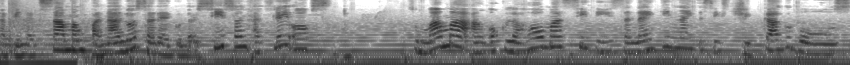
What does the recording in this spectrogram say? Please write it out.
na pinagsamang panalo sa regular season at playoffs, sumama ang Oklahoma City sa 1996 Chicago Bulls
